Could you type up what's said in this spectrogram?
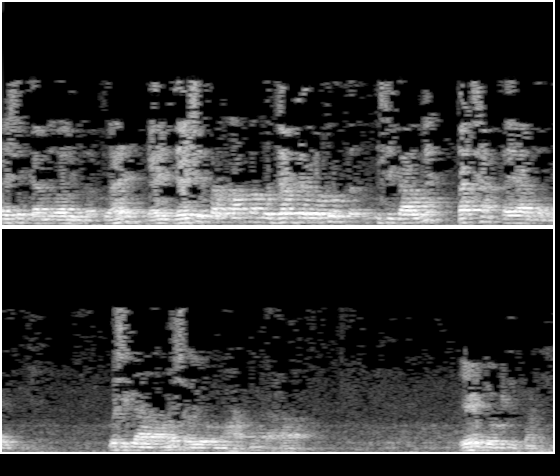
ऐसे करने वाली तत्व है। जैसे परमात्मा को जब ज़रूरत हो उसी काल में तक्षण तैयार कर देती उसी का नाम है सहयोग महात्मा कहा एक दो की टिप्पणी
